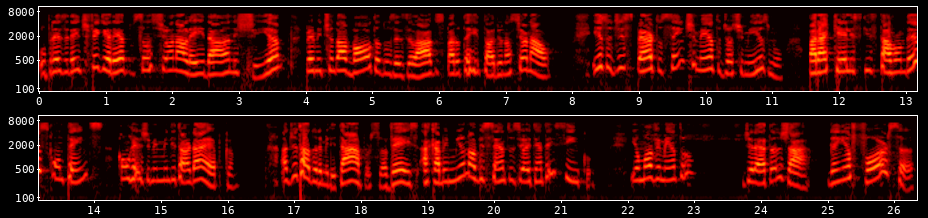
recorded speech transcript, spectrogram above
o presidente Figueiredo sanciona a lei da anistia, permitindo a volta dos exilados para o território nacional. Isso desperta o sentimento de otimismo para aqueles que estavam descontentes com o regime militar da época. A ditadura militar, por sua vez, acaba em 1985 e o movimento Direta Já ganha força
